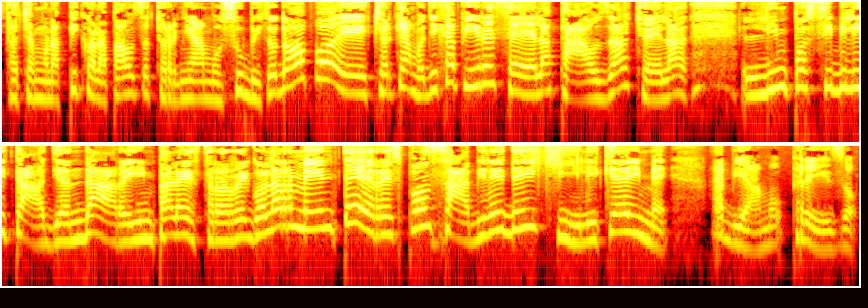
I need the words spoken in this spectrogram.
facciamo una piccola pausa, torniamo subito dopo e cerchiamo di capire se è la pausa, cioè la- l'impossibilità di andare in palestra regolarmente è responsabile dei chili che ahimè abbiamo preso.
